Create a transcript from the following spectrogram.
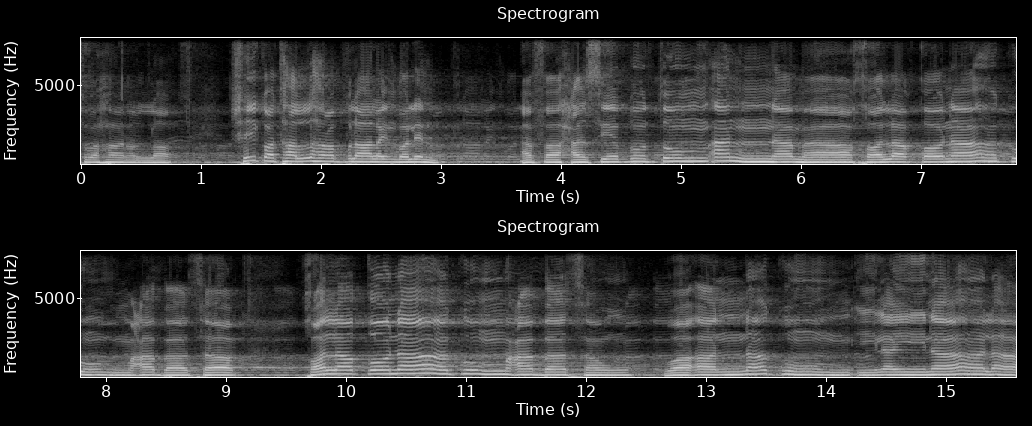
সুবাহান আল্লাহ সেই কথা আল্লাহ রব্বুল আলমিন বলেন أفحسبتم أنما خلقناكم عبثا خلقناكم عبثا وأنكم إلينا لا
